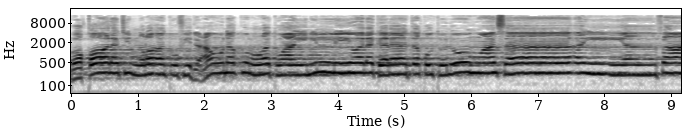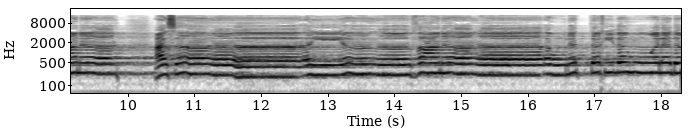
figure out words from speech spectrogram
وقالت امرأة فرعون قرة عين لي ولك لا تقتلوه عسى أن ينفعنا عسى أن ينفعنا. نتخذه ولدا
